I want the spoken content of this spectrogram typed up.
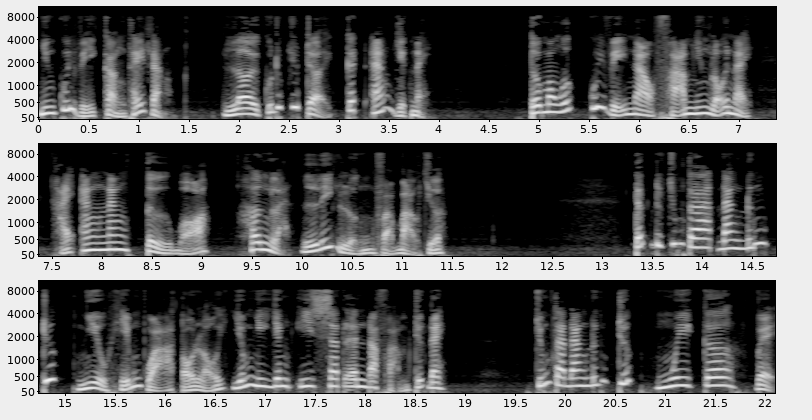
Nhưng quý vị cần thấy rằng, lời của Đức Chúa Trời kết án việc này. Tôi mong ước quý vị nào phạm những lỗi này, hãy ăn năn từ bỏ hơn là lý luận và bào chữa. Đất nước chúng ta đang đứng trước nhiều hiểm họa tội lỗi giống như dân Israel đã phạm trước đây. Chúng ta đang đứng trước nguy cơ về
